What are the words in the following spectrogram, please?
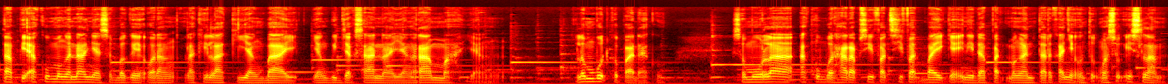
tapi aku mengenalnya sebagai orang laki-laki yang baik, yang bijaksana, yang ramah, yang lembut kepadaku. Semula aku berharap sifat-sifat baiknya ini dapat mengantarkannya untuk masuk Islam,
